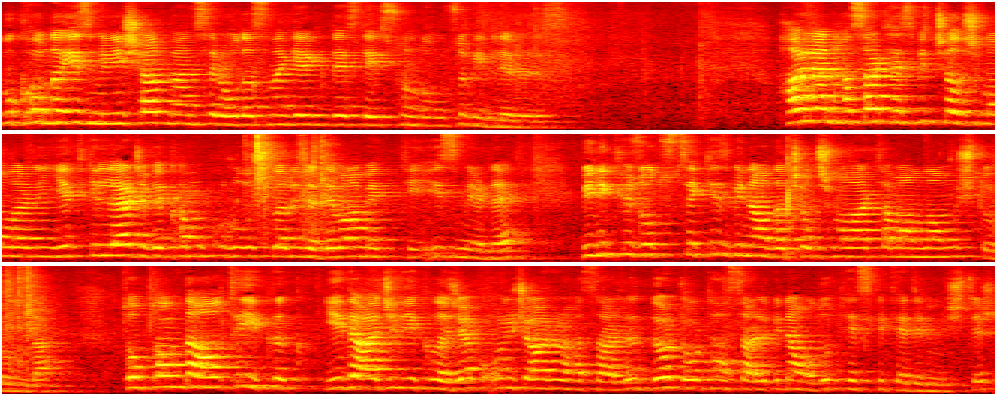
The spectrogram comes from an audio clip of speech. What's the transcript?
Bu konuda İzmir İnşaat Mühendisleri Odası'na gerekli desteği sunduğumuzu bildiririz. Halen hasar tespit çalışmalarının yetkililerce ve kamu kuruluşlarınca devam ettiği İzmir'de 1238 binada çalışmalar tamamlanmış durumda. Toplamda 6 yıkık, 7 acil yıkılacak, 13 ağır hasarlı, 4 orta hasarlı bina olduğu tespit edilmiştir.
